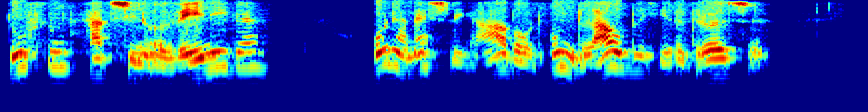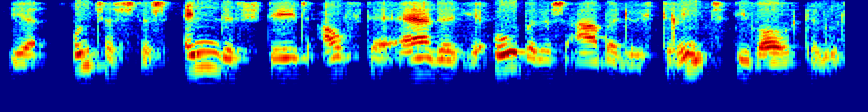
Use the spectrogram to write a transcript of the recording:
Stufen hat sie nur wenige, unermesslich aber und unglaublich ihre Größe. Ihr unterstes Ende steht auf der Erde, ihr oberes aber durchdringt die Wolken und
